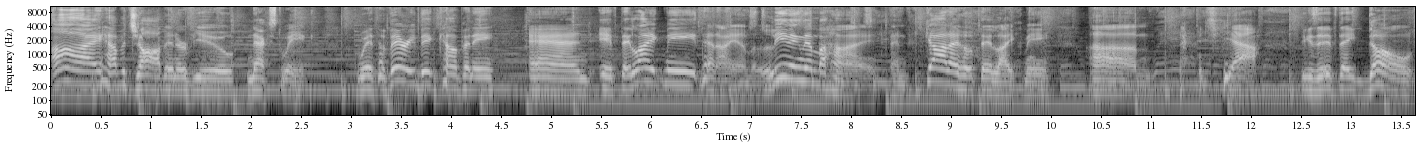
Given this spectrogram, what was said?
I have a job interview next week with a very big company. And if they like me, then I am leaving them behind. And God, I hope they like me. Um, yeah, because if they don't,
